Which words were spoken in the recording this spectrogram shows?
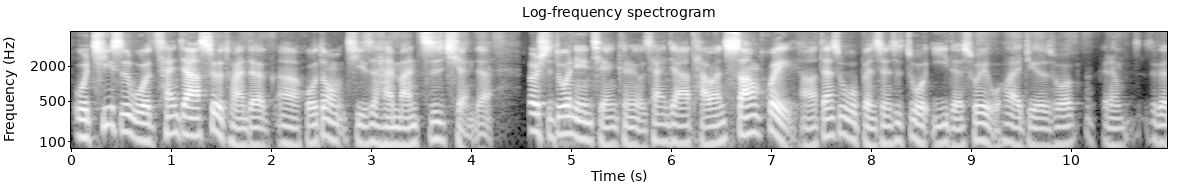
我其实我参加社团的呃活动，其实还蛮之前的。二十多年前可能有参加台湾商会啊，但是我本身是做医的，所以我后来觉得说，可能这个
